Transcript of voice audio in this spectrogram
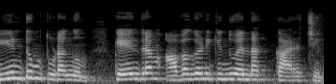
വീണ്ടും തുടങ്ങും. കേന്ദ്രം അവഗണിക്കുന്നു എന്ന കരച്ചിൽ.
